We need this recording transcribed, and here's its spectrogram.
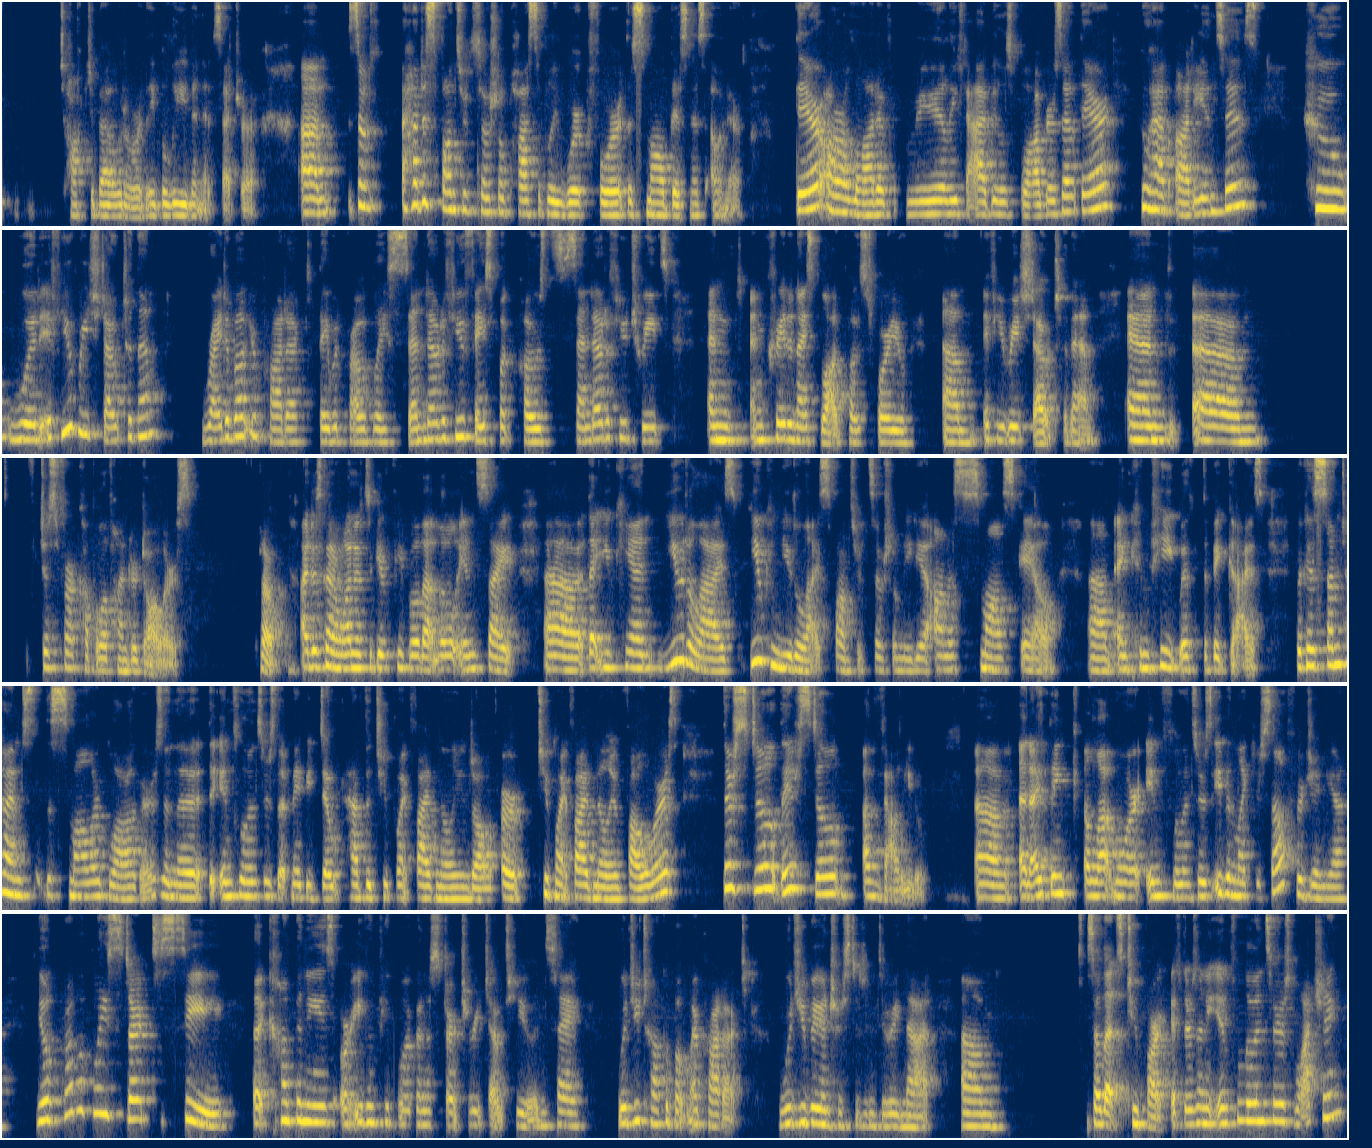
talked about or they believe in, etc. Um, so how does sponsored social possibly work for the small business owner? There are a lot of really fabulous bloggers out there who have audiences who would, if you reached out to them, write about your product. They would probably send out a few Facebook posts, send out a few tweets, and, and create a nice blog post for you um, if you reached out to them. And um, just for a couple of hundred dollars. So I just kind of wanted to give people that little insight uh, that you can utilize, you can utilize sponsored social media on a small scale um, and compete with the big guys. Because sometimes the smaller bloggers and the, the influencers that maybe don't have the 2.5 million dollar or 2.5 million followers, they're still they're still of value. Um, and I think a lot more influencers, even like yourself, Virginia, you'll probably start to see that companies or even people are going to start to reach out to you and say, would you talk about my product? Would you be interested in doing that? Um, so that's two part. If there's any influencers watching,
